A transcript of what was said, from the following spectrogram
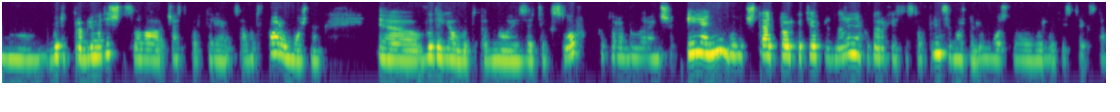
будет проблематично, слова часто повторяются. А вот в пару можно. Э, выдаем вот одно из этих слов, которое было раньше, и они будут читать только те предложения, в которых есть слов. В принципе, можно любое слово вырвать из текста.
